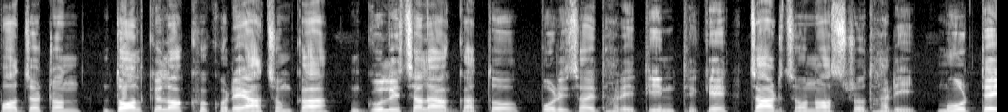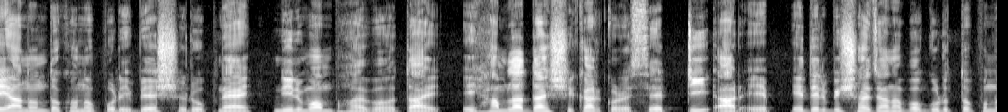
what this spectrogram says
পর্যটন দলকে লক্ষ্য করে আচমকা গুলি চালায় অজ্ঞাত পরিচয়ধারী তিন থেকে চারজন অস্ত্রধারী। মুহূর্তেই আনন্দঘন পরিবেশ রূপ নেয় নির্মম ভয়াবহতায়। এই হামলার দায় স্বীকার করেছে টিআরএফ এদের বিষয়ে জানাব গুরুত্বপূর্ণ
